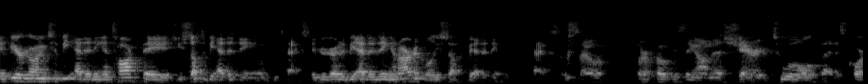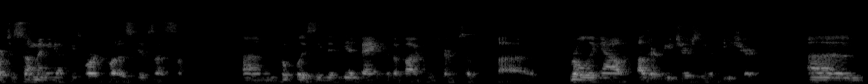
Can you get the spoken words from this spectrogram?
if you're going to be editing a talk page, you still have to be editing Wikitext. If you're going to be editing an article, you still have to be editing Wikitext. And so sort of focusing on this shared tool that is core to so many of these workflows gives us some, hopefully significant bang for the buck in terms of uh, rolling out other features in the future. Um,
